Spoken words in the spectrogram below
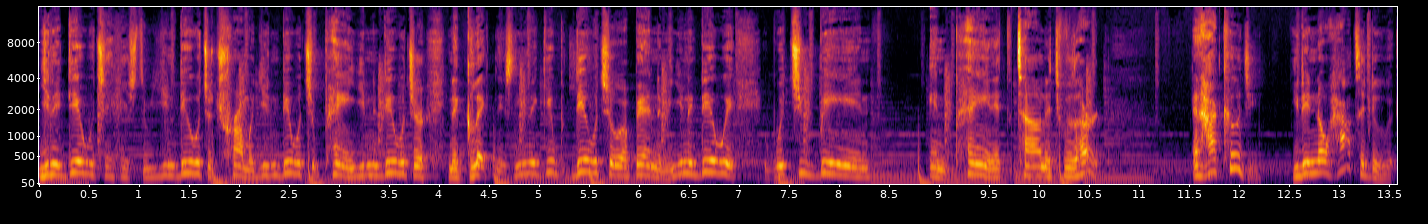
You didn't deal with your history. You didn't deal with your trauma. You didn't deal with your pain. You didn't deal with your neglectness. You didn't deal with your abandonment. You didn't deal with, with you being in pain at the time that you was hurt. And how could you? You didn't know how to do it.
